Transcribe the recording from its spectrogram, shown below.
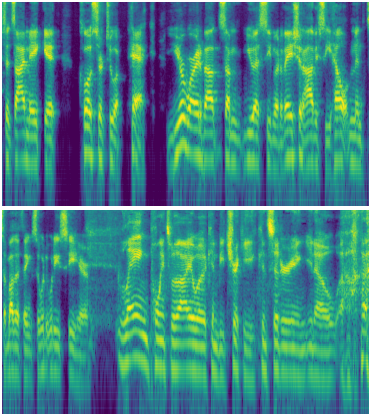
since I make it closer to a pick. You're worried about some USC motivation, obviously Helton and some other things. So what, what do you see here? Laying points with Iowa can be tricky, considering you know uh,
